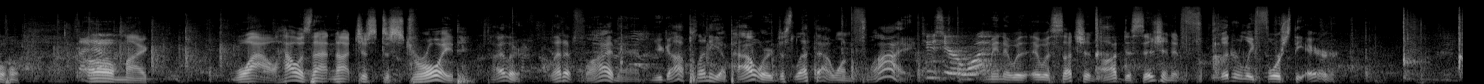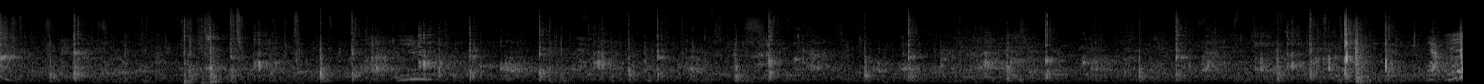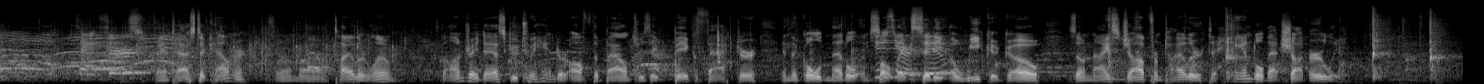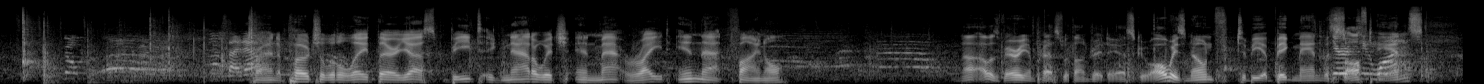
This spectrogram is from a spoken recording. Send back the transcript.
Oh, oh my, wow, how is that not just destroyed? Tyler, let it fly, man. You got plenty of power. Just let that one fly. 201. I mean, it was it was such an odd decision. It f literally forced the error. Second serve. Fantastic counter from uh, Tyler Loong. The Andre Daescu two-hander off the bounce was a big factor in the gold medal in Salt Lake City a week ago. So nice job from Tyler to handle that shot early. Trying to poach a little late there. Yes, beat Ignatowicz and Matt Wright in that final. I I was very impressed with Andre Daescu. Always known to be a big man with Zero, soft two, one.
